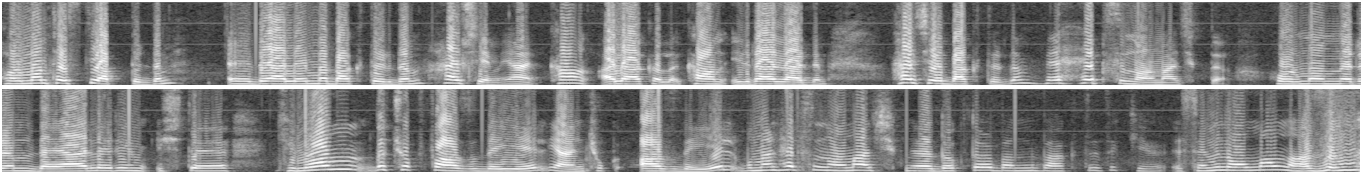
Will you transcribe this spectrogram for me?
Hormon testi yaptırdım. Ee, Değerlerime baktırdım. Her şeyimi yani kan alakalı kan idrar verdim. Her şeye baktırdım ve hepsi normal çıktı. Hormonlarım, değerlerim, işte kilom da çok fazla değil. Yani çok az değil. Bunların hepsi normal çıktı. Ee, doktor bana baktı dedi ki e, senin olman lazım.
